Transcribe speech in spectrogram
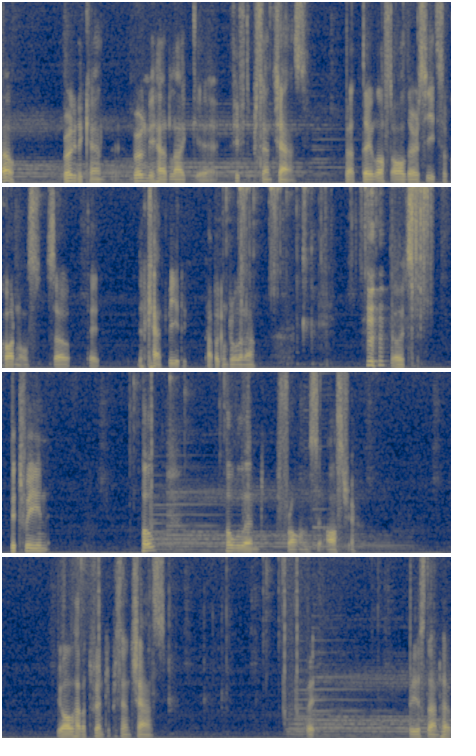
Oh, Burgundy can. Burgundy had like uh, 50% chance, but they lost all their seats of cardinals, so they they can't be the Papal controller now. So it's between Pope, Poland, France, and Austria. We all have a 20% chance. Wait. We just don't have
